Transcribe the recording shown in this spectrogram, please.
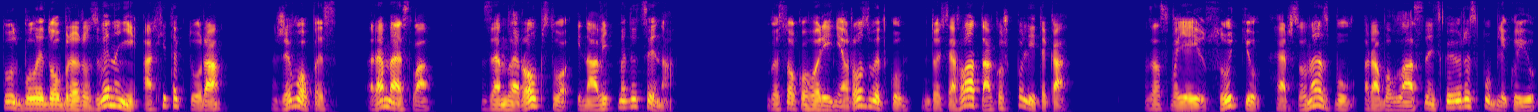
Тут були добре розвинені архітектура, живопис, ремесла, землеробство і навіть медицина. Високого рівня розвитку досягла також політика. За своєю суттю Херсонес був рабовласницькою республікою,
